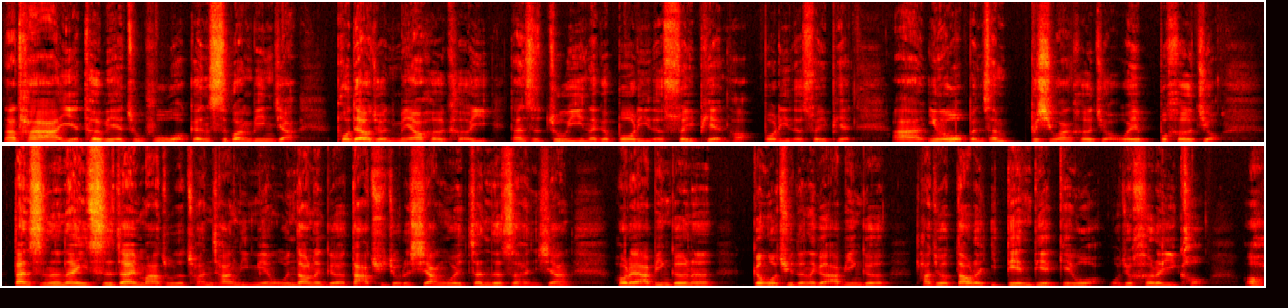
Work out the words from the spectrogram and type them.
那他也特别嘱咐我跟士官兵讲。破掉酒你们要喝可以，但是注意那个玻璃的碎片哈，玻璃的碎片啊，因为我本身不喜欢喝酒，我也不喝酒，但是呢，那一次在马祖的船舱里面闻到那个大曲酒的香味，真的是很香。后来阿兵哥呢，跟我去的那个阿兵哥，他就倒了一点点给我，我就喝了一口。哦，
